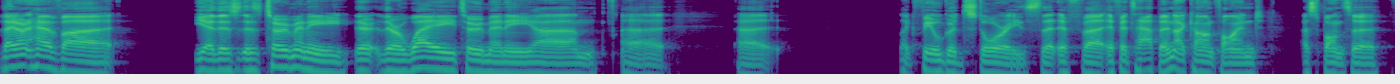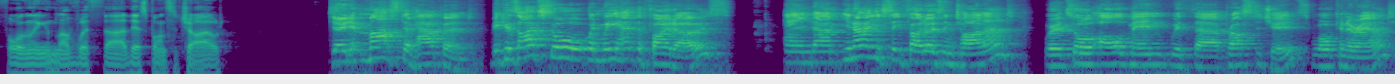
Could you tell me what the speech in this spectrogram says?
they don't have, uh, yeah, there's, there's too many, there, there are way too many, um, uh, uh, like feel good stories that if uh, if it's happened, I can't find a sponsor falling in love with uh, their sponsor child. Dude, it must have happened because I saw when we had the photos, and um, you know, you see photos in Thailand where it's all old men with uh, prostitutes walking around.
